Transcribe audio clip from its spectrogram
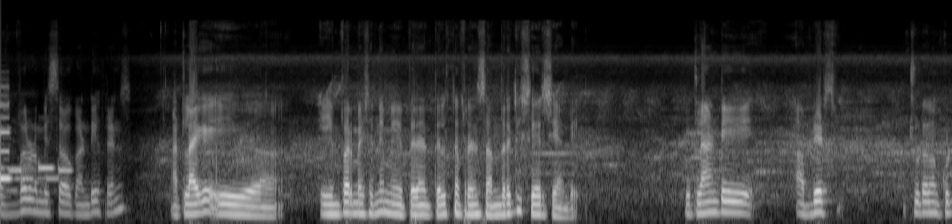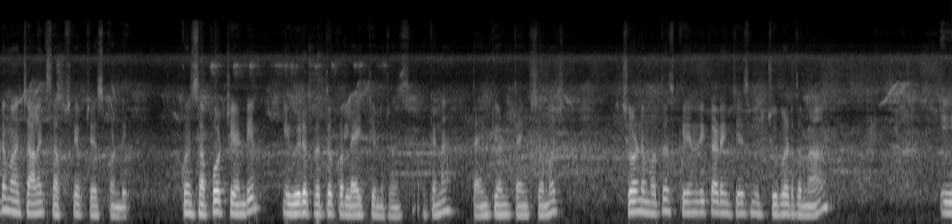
ఎవరు మిస్ అవ్వకండి ఫ్రెండ్స్ అట్లాగే ఈ ఈ ఇన్ఫర్మేషన్ని మీ తెలిసిన ఫ్రెండ్స్ అందరికీ షేర్ చేయండి. ఇట్లాంటి అప్డేట్స్ చూడాలనుకుంటే మన ఛానల్కి సబ్స్క్రైబ్ చేసుకోండి. కొంచెం సపోర్ట్ చేయండి. ఈ వీడియో ప్రతి ఒక్కరు లైక్ చేయండి ఫ్రెండ్స్ ఓకేనా? థ్యాంక్ యూ అండి థ్యాంక్ సో మచ్ చూడండి మొత్తం స్క్రీన్ రికార్డింగ్ చేసి మీకు చూపెడుతున్నా. ఈ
